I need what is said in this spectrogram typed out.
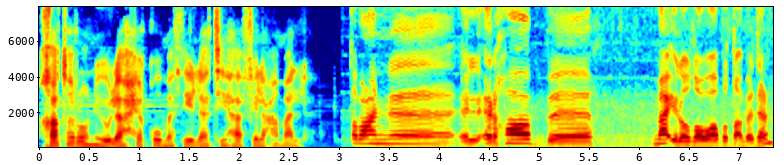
خطر يلاحق مثيلاتها في العمل. طبعا الإرهاب ما له ضوابط أبدا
